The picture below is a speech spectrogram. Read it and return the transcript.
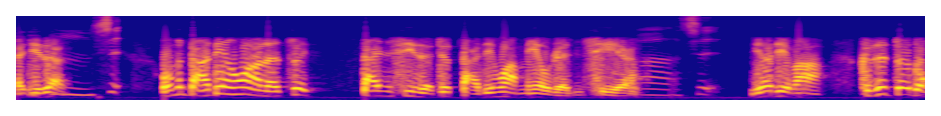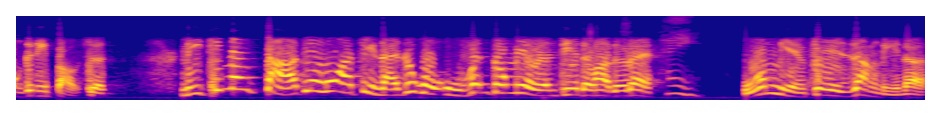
哎，吉正，嗯，是，我们打电话呢最担心的就打电话没有人接啊，呃，是，你了解吗？可是周董跟你保证，你今天打电话进来，如果五分钟没有人接的话，对不对？嘿，我免费让你呢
